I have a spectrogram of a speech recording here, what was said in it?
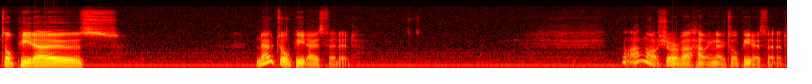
Torpedoes. No torpedoes fitted. Well, I'm not sure about having no torpedoes fitted.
